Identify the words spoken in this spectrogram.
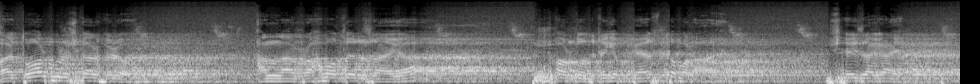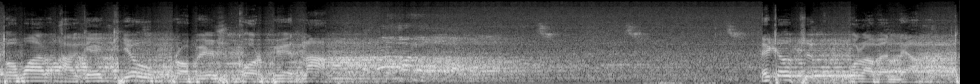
হয় তোমার পুরস্কার হলো আল্লাহর রহমতের জায়গা, স্বর্গ যেটাকে ব্যস্ত বলা হয়। সেই জায়গায় তোমার আগে কেউ প্রবেশ করবে না। এটা হচ্ছে গোলামের নিয়ামত।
